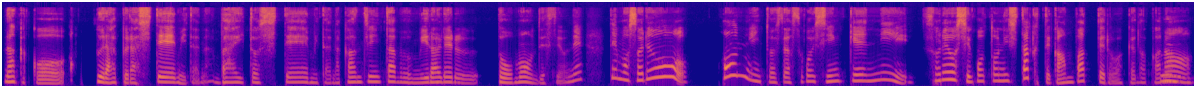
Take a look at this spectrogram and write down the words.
なんかこう、プラプラして、みたいな、バイトして、みたいな感じに多分見られると思うんですよね。でもそれを本人としてはすごい真剣に、それを仕事にしたくて頑張ってるわけだかうん、ら、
